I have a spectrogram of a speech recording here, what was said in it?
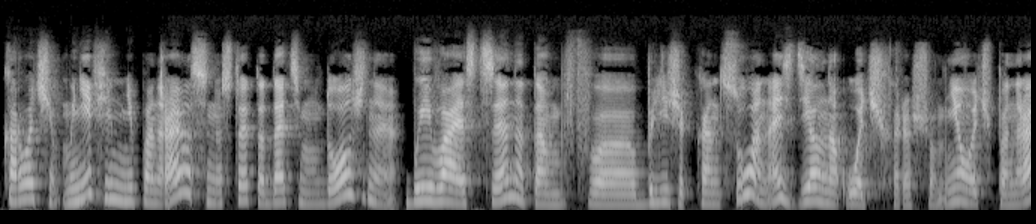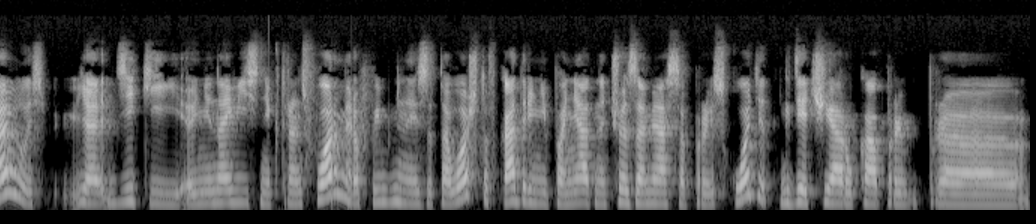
короче, мне фильм не понравился, но стоит отдать ему должное. Боевая сцена там в, ближе к концу, она сделана очень хорошо. Мне очень понравилось. Я дикий ненавистник трансформеров именно из-за того, что в кадре непонятно, что за мясо происходит, где чья рука про, про,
